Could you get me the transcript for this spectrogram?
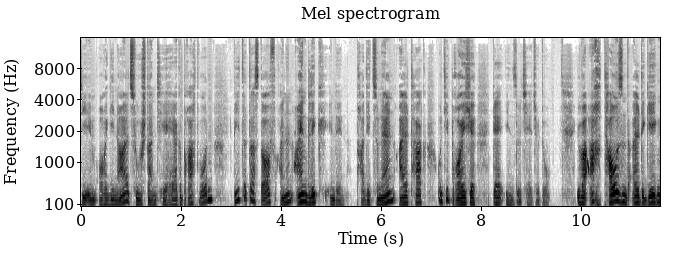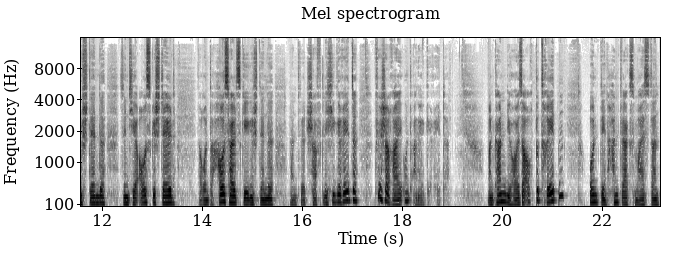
die im Originalzustand hierher gebracht wurden, bietet das Dorf einen Einblick in den traditionellen Alltag und die Bräuche der Insel Jeju-do. Über 8000 alte Gegenstände sind hier ausgestellt, darunter Haushaltsgegenstände, landwirtschaftliche Geräte, Fischerei und Angelgeräte. Man kann die Häuser auch betreten und den Handwerksmeistern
